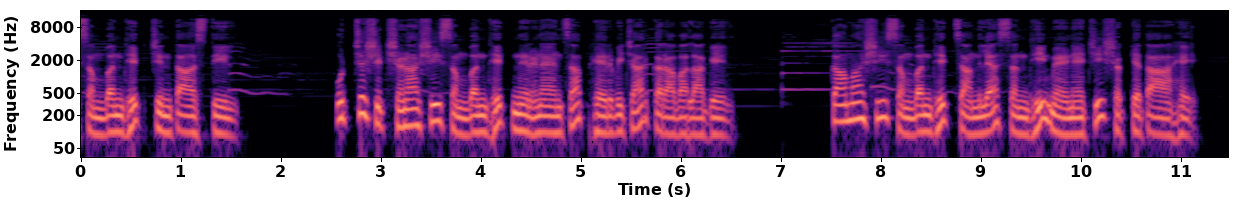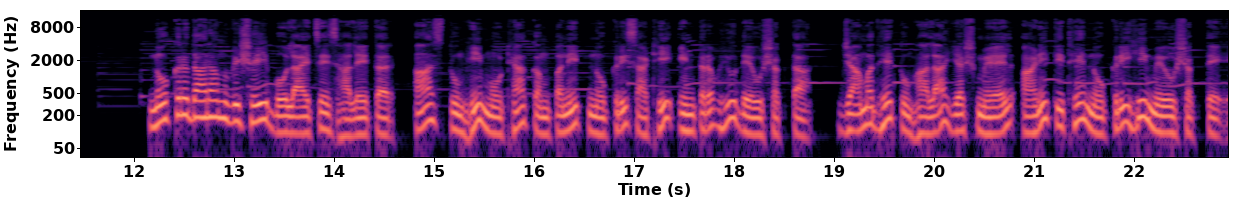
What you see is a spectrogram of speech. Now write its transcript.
संबंधित चिंता असतील. उच्च शिक्षणाशी संबंधित निर्णयांचा फेरविचार करावा लागेल. कामाशी संबंधित चांगल्या संधी मिळण्याची शक्यता आहे. नोकरदारांविषयी बोलायचे झाले तर आज तुम्ही मोठ्या कंपनीत नोकरीसाठी इंटरव्ह्यू देऊ शकता. ज्यामध्ये तुम्हाला यश मिळेल आणि तिथे नोकरीही मिळू शकते.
